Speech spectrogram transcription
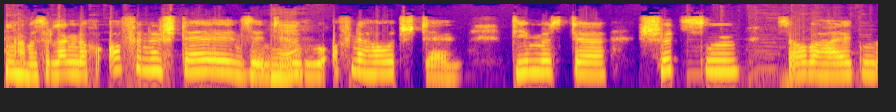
Mhm. Aber solange noch offene Stellen sind, ja. irgendwo offene Hautstellen, die müsst ihr schützen, sauber halten,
